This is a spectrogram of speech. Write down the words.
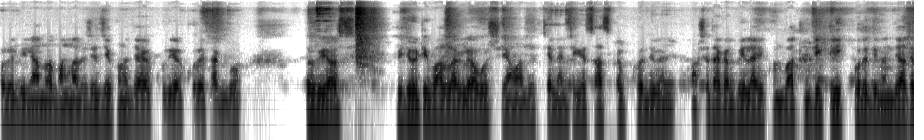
করে দিলে আমরা বাংলাদেশের যে কোনো জায়গায় কুরিয়ার করে থাকব। তো ভিউয়ার্স ভিডিওটি ভালো লাগলে অবশ্যই আমাদের চ্যানেলটিকে সাবস্ক্রাইব করে দিবেন। পাশে থাকা বেল আইকন বাটনটি ক্লিক করে দিবেন, যাতে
